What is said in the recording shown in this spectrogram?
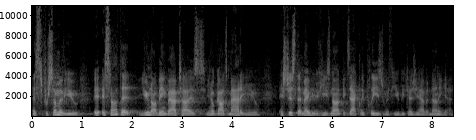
And for some of you, it's not that you not being baptized, you know, God's mad at you. It's just that maybe He's not exactly pleased with you because you haven't done it yet.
